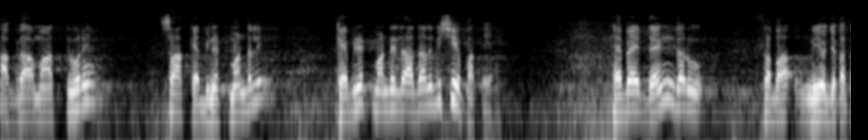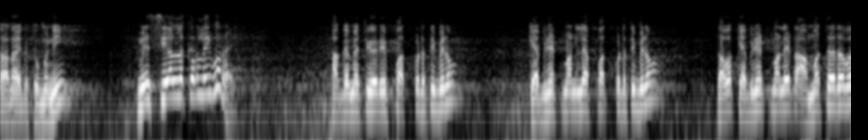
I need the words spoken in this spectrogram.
අග්‍රාමාත්‍යවරය සහ කැබිනට් මණ්ඩලය කැබිනට් මණ්ඩලයට අදාළ විෂයපතය. හැබැයි දැන් ගරු සභා නියෝජ්‍ය කතානායකතුමනි මේ සියල්ල කරලා ඉවරයි. අගමැතිවරයෙක් පත් කොට තිබෙනවා. කැබිනට් මණ්ඩලයක් පත් කොට තිබෙනවා. තව කැබිනට් මණ්ඩලයට අමතරව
